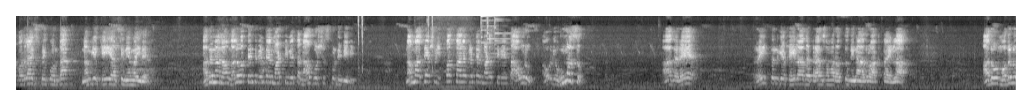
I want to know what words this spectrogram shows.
ಬದಲಾಯಿಸಬೇಕು ಅಂತ ನಮಗೆ ಕೆ ಆರ್ ಸಿ ನಿಯಮ ಇದೆ. ಅದನ್ನ ನಾವು ನಲವತ್ತೆಂಟು ಗಂಟೆಯಲ್ಲಿ ಮಾಡ್ತೀವಿ ಅಂತ ನಾವು ಘೋಷಿಸ್ಕೊಂಡಿದ್ದೀವಿ. ನಮ್ಮ ಅಧ್ಯಕ್ಷರು ಇಪ್ಪತ್ನಾಲ್ಕು ಗಂಟೆಯಲ್ಲಿ ಮಾಡಿಸ್ತೀನಿ ಅಂತ ಅವರು, ಅವ್ರಿಗೆ ಹುಮ್ಮಸ್ಸು. ಆದರೆ ರೈತನಿಗೆ ಫೇಲ್ ಆದ ಟ್ರಾನ್ಸ್ಫಾರ್ಮರ್ ಹತ್ತು ದಿನ ಆದರೂ ಆಗ್ತಾ ಇಲ್ಲ. ಅದು ಮೊದಲು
